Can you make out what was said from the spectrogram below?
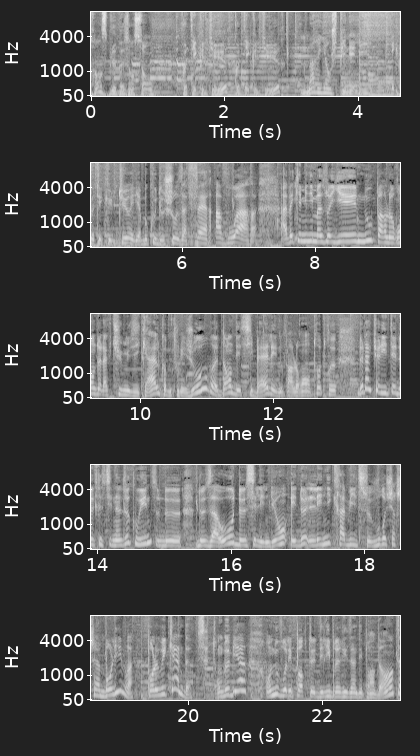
France Bleu Besançon. Côté culture, côté culture, Marion Spinelli. Et côté culture, il y a beaucoup de choses à faire, à voir. Avec Émilie Mazoyer, nous parlerons de l'actu musicale, comme tous les jours, dans Décibel, et nous parlerons entre autres de l'actualité de Christine and the Queens, de, de Zao, de Céline Dion et de Lenny Kravitz. Vous recherchez un bon livre pour le week-end? Ça tombe bien. On ouvre les portes des librairies indépendantes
